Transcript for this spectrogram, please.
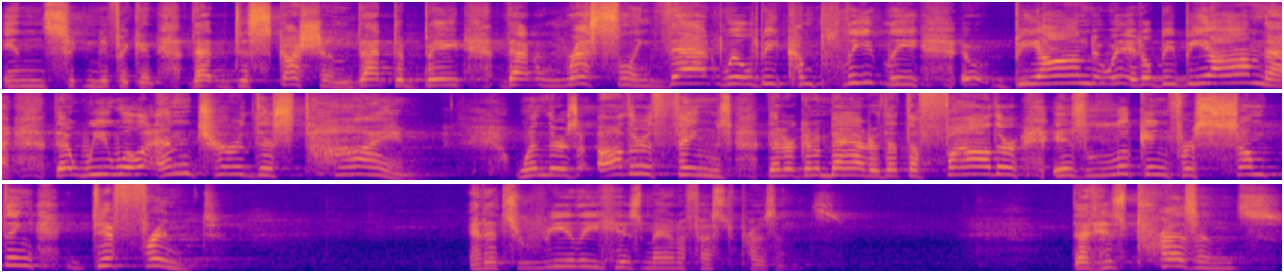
insignificant. That discussion, that debate, that wrestling, that will be completely uh, beyond, it'll be beyond that. That we will enter this time when there's other things that are going to matter, that the Father is looking for something different. And it's really His manifest presence. That His presence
